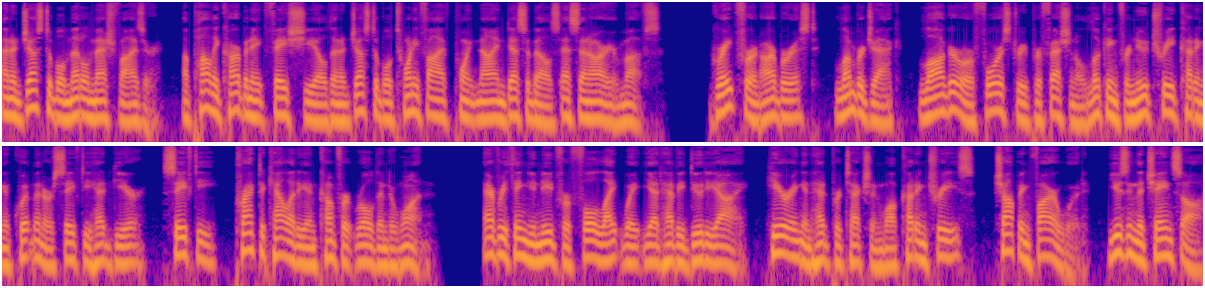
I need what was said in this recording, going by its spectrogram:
an adjustable metal mesh visor, a polycarbonate face shield, and adjustable 25.9 decibels SNR ear muffs. Great for an arborist, lumberjack, logger, or forestry professional looking for new tree cutting equipment or safety headgear, safety, practicality, and comfort rolled into one. Everything you need for full lightweight yet heavy duty eye, hearing and head protection while cutting trees, chopping firewood, using the chainsaw,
